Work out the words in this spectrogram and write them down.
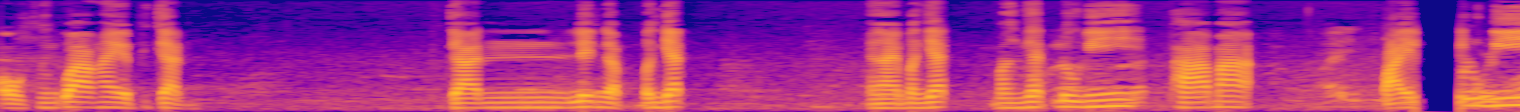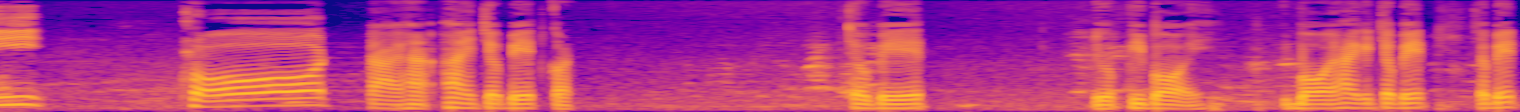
ออกถึงกว้างให้พี่กันกันเล่นกับบางยัดยังไงบางยัดบางยัดลูกนี้พามา ไปลูกนี้ครอสได้ฮะให้เจ้าเบสก่อน เจ้าเบสเดี๋ยวพี่บอยพี่บอยให้กับเจ้าเบสเจ้าเบส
